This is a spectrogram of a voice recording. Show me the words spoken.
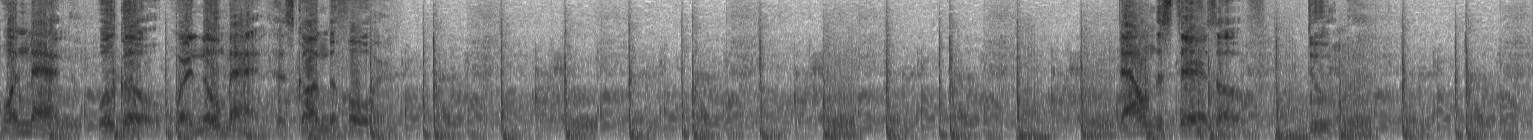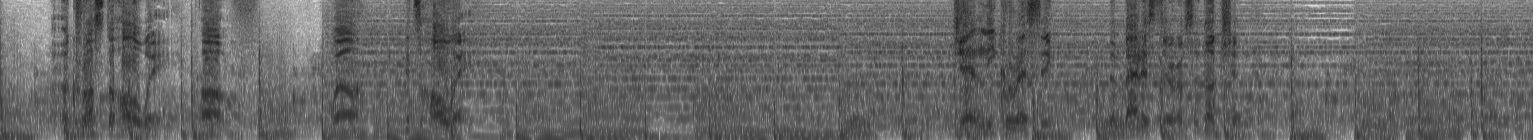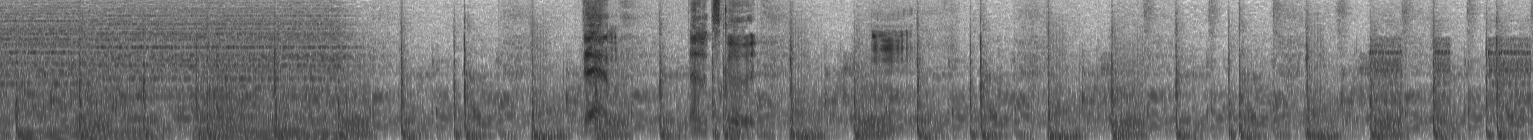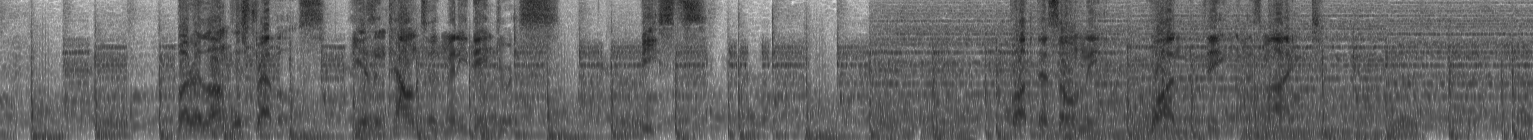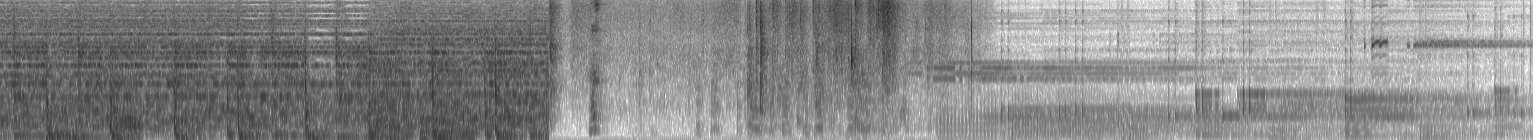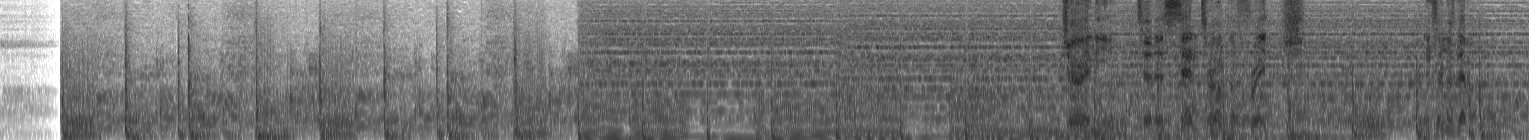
one man will go where no man has gone before. Down the stairs of doom. Across the hallway of, well, it's a hallway. Gently caressing the banister of seduction. That looks good. Mm. But along his travels, he has encountered many dangerous beasts. But there's only one thing on his mind. Journey to the center of the fridge. In cinemas never.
